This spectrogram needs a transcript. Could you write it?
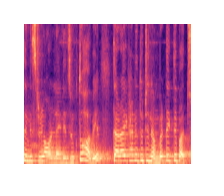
সেমিস্টারে অনলাইনে যুক্ত হবে, তারা এখানে দুটি নাম্বার দেখতে পাচ্ছ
